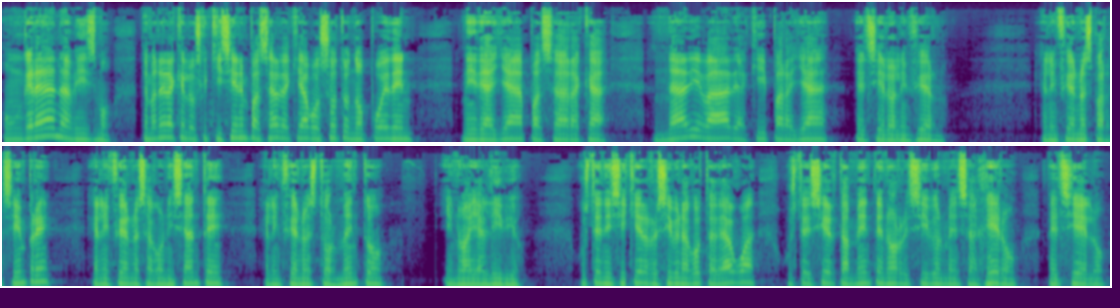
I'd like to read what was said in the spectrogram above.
Un gran abismo, de manera que los que quisieren pasar de aquí a vosotros no pueden ni de allá pasar acá. Nadie va de aquí para allá, del cielo al infierno. El infierno es para siempre, el infierno es agonizante, el infierno es tormento y no hay alivio. Usted ni siquiera recibe una gota de agua, usted ciertamente no recibe un mensajero del cielo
